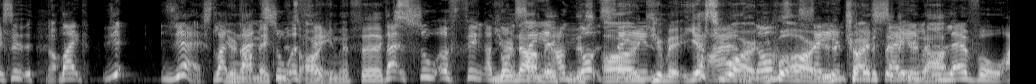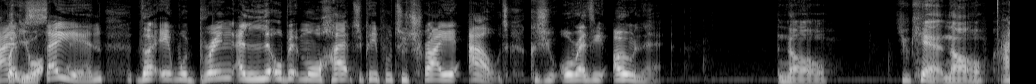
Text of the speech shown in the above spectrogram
It's a, No. like yeah, yes, like You're that not making sort this argument fixed. That sort of thing. I'm You're not, not saying. I'm not saying. argument. Yes, you are. You are. You're saying trying the to say that you're not. level. I am saying that it would bring a little bit more hype to people to try it out because you already own it. No, You can't. No, I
